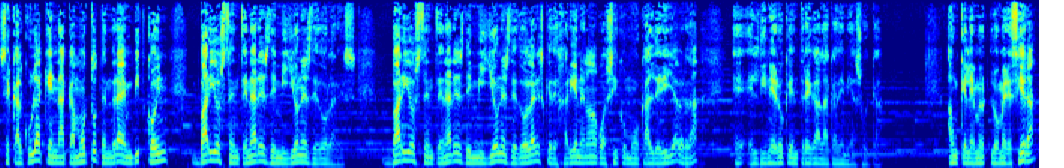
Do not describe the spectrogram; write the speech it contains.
Se calcula que Nakamoto tendrá en Bitcoin varios centenares de millones de dólares. Varios centenares de millones de dólares que dejarían en algo así como calderilla, ¿verdad? Eh, el dinero que entrega a la Academia Sueca. Aunque lo mereciera,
